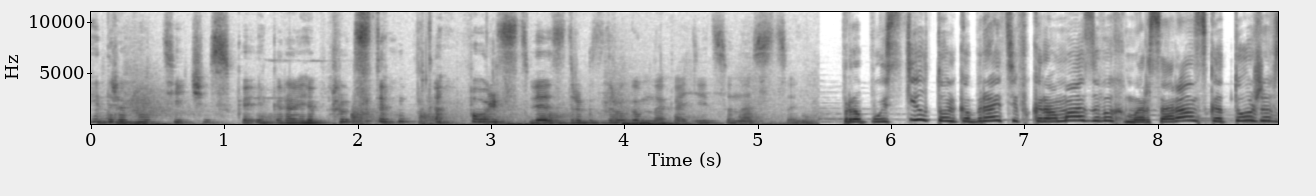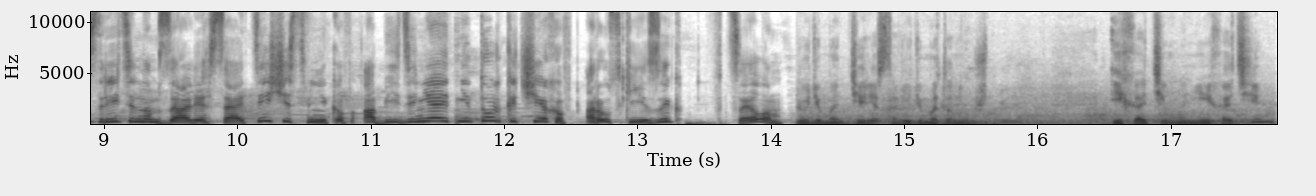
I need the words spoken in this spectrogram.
и драматическая игра. И просто удовольствие с друг с другом находиться на сцене. Пропустил только братьев Карамазовых. Мэр Саранска тоже в зрительном зале. Соотечественников объединяет не только Чехов, а русский язык в целом. Людям интересно, людям это нужно. И хотим мы не хотим,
